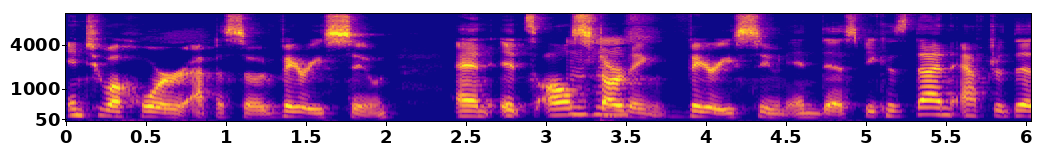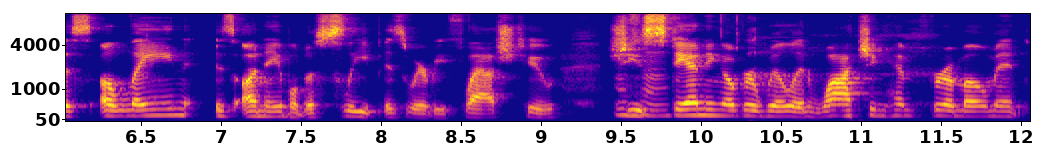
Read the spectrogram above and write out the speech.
into a horror episode very soon. And it's all Mhm. starting very soon in this because then after this, Elaine is unable to sleep, is where we flash to. She's Mhm. standing over Will and watching him for a moment,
